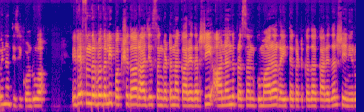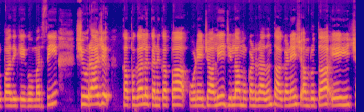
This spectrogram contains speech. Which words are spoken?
ವಿನಂತಿಸಿಕೊಂಡ್ರು ಇದೇ ಸಂದರ್ಭದಲ್ಲಿ ಪಕ್ಷದ ರಾಜ್ಯ ಸಂಘಟನಾ ಕಾರ್ಯದರ್ಶಿ ಆನಂದ್ ಪ್ರಸನ್ನ ಕುಮಾರ, ರೈತ ಘಟಕದ ಕಾರ್ಯದರ್ಶಿ ನಿರುಪಾದಿಕೆ ಗೋಮರ್ಸಿ, ಶಿವರಾಜ್ ಕಪ್ಪಗಲ್, ಕನಕಪ್ಪ ಒಡೆಜಾಲಿ, ಜಿಲ್ಲಾ ಮುಖಂಡರಾದಂಥ ಗಣೇಶ್ ಅಮೃತ ಎಇಚ್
